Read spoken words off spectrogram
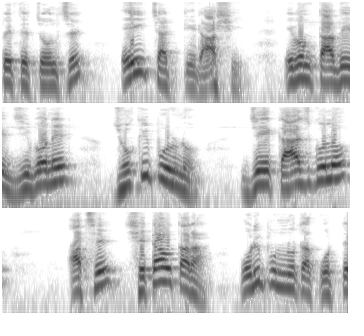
পেতে চলছে। এই চারটি রাশি এবং তাদের জীবনের ঝুঁকিপূর্ণ যে কাজগুলো আছে সেটাও তারা পরিপূর্ণতা করতে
